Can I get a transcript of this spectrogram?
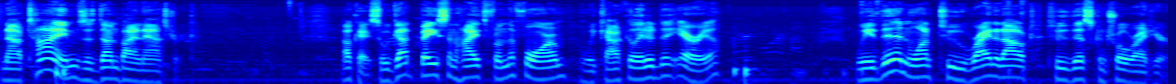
Now times is done by an asterisk. Okay, so we got base and height from the form. We calculated the area. We then want to write it out to this control right here.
